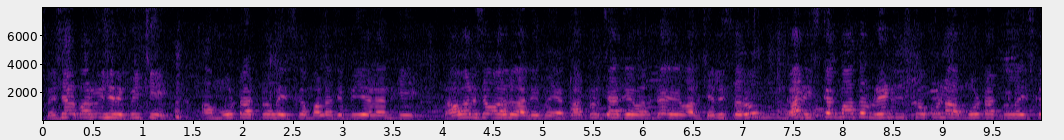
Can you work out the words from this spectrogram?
స్పెషల్ పర్మిషన్ ఇప్పించి ఆ మూడు ట్రాక్టర్ల ఇసుక మళ్ళీ తెప్పించడానికి కావలసిన వాళ్ళు అది ట్రాక్టర్ ఛార్జ్ ఏమంటే వాళ్ళు చెల్లిస్తారు. కానీ ఇసుకకు మాత్రం రేటు తీసుకోకుండా ఆ మూడు ట్రాక్టర్ల ఇసుక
